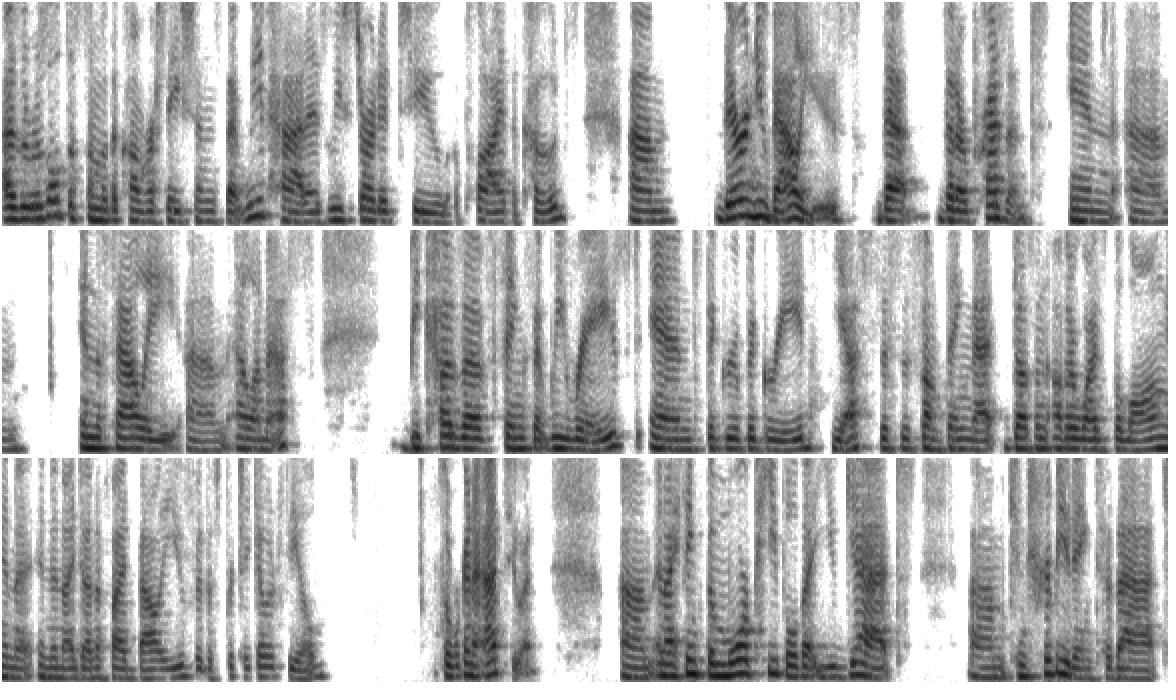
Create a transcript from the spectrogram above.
as a result of some of the conversations that we've had as we've started to apply the codes um, there are new values that that are present in um, in the SALI um, LMS because of things that we raised and the group agreed yes this is something that doesn't otherwise belong in, a, in an identified value for this particular field. So we're going to add to it um, and i think the more people that you get um, contributing to that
